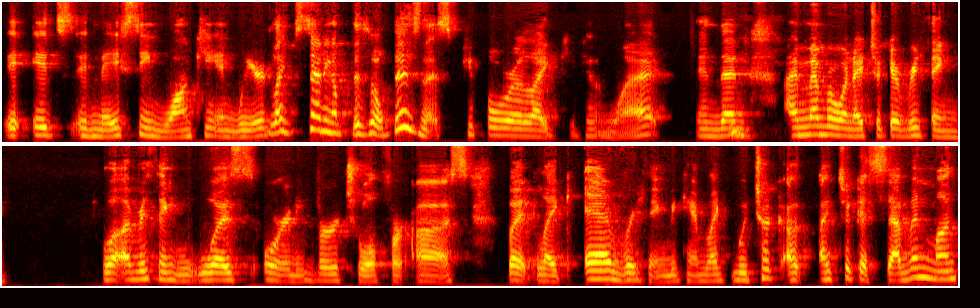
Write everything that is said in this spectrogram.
it, it's it may seem wonky and weird, like setting up this whole business. People were like, "You're doing what?" And then mm-hmm. I remember when I took everything well everything was already virtual for us but like everything became like we took a, i took a seven month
